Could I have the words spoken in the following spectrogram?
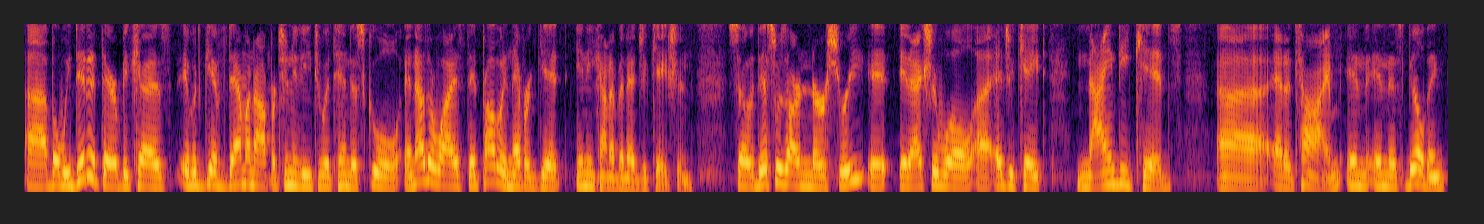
Uh, but we did it there because it would give them an opportunity to attend a school, and otherwise they'd probably never get any kind of an education. So this was our nursery. It, it actually will uh, educate 90 kids uh, at a time in in this building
